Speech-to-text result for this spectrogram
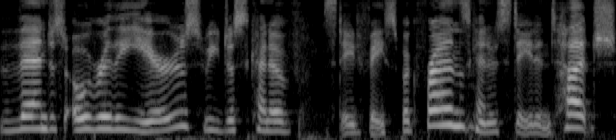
then just over the years, we just kind of stayed Facebook friends, kind of stayed in touch.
